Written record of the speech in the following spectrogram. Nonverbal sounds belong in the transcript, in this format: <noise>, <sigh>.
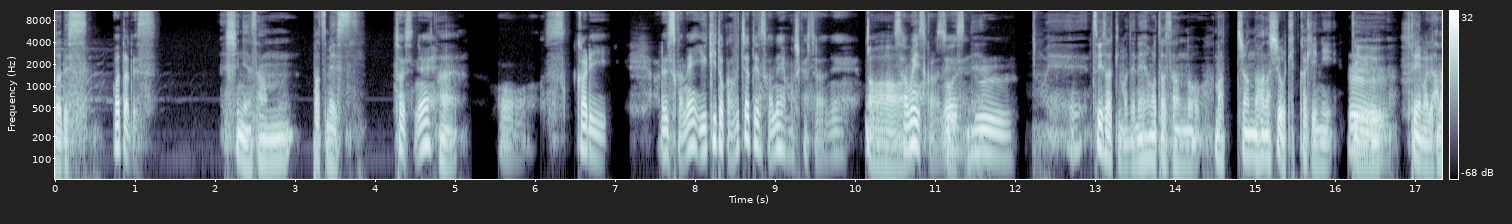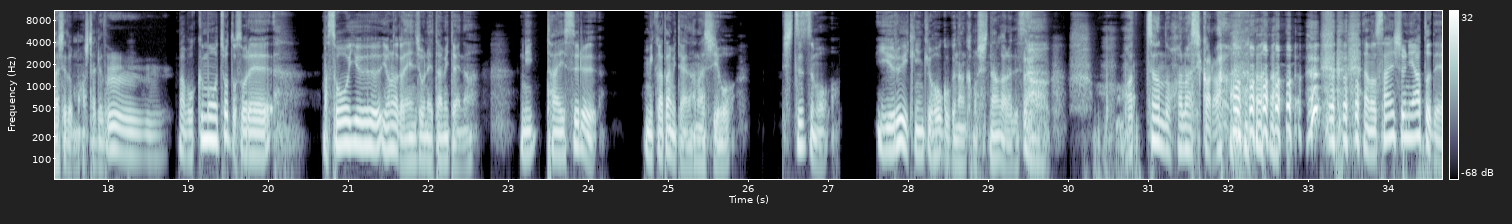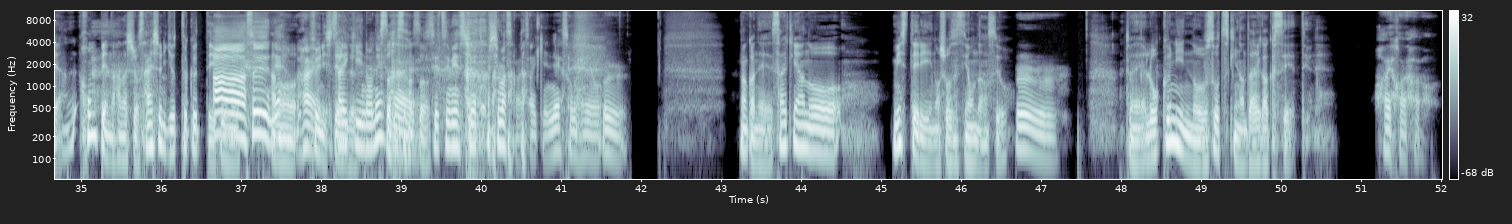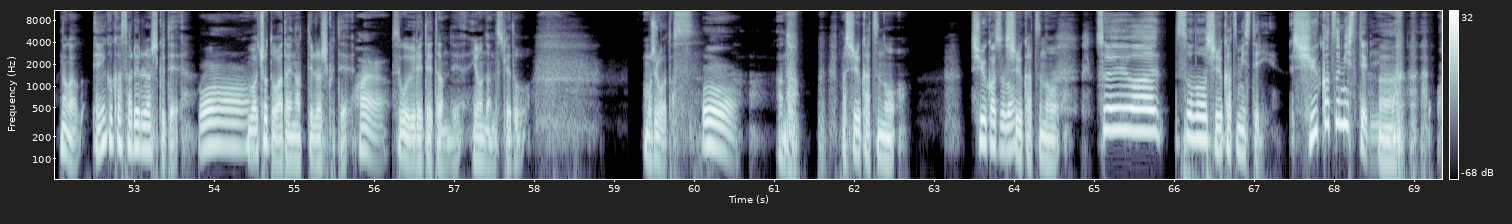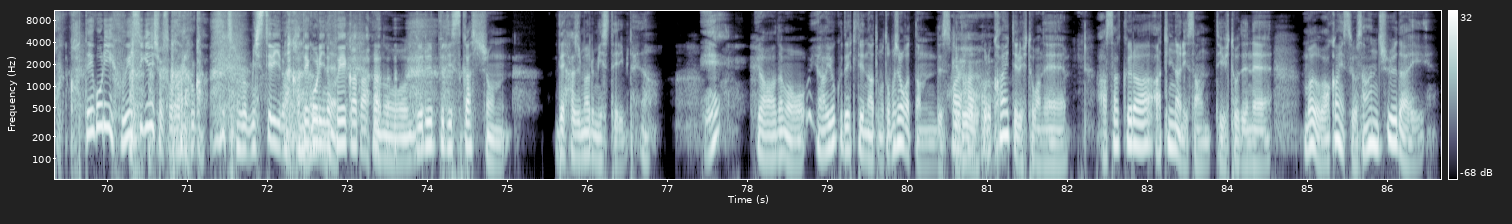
座です。またです。新年3発目です。そうですね。はい。すっかり、あれですかね。雪とか降っちゃってんですかね。もしかしたらね。あー寒いですからね。そうですねうん。えーついさっきまでね、またさんのまっちゃんの話をきっかけにっていううんテーマで話してましたけど。まあ、僕もちょっとそれ、まあ、そういう世の中の炎上ネタみたいな、に対する見方みたいな話をしつつも、ゆるい近況報告なんかもしながらですね、あまっちゃんの話から。<laughs> の、最初に後で本編の話を最初に言っとくっていうふうにああ、そういうね。はい風にしてる最近のね。そうそうそうはい説明しようとしますから、最近ね。その辺を。うん。<laughs> なんかね、最近あの、ミステリーの小説読んだんですよ。うん。とね、6人の嘘つきな大学生っていうね、はいはいはなんか映画化されるらしくて。ちょっと話題になってるらしくて、はすごい売れてたんで読んだんですけど、面白かったです。あの、<laughs> まあ、就活の、就活の？就活の、それは、その、就活ミステリ就活ミステリー、ー？うん。カテゴリー増えすぎでしょそのなんか、<laughs> そのミステリーのカテゴリーの増え方。あの、グループディスカッションで始まるミステリーみたいな。え？いやーでも、いや、よくできてるなと思って面白かったんですけど、はいはいはいこれ書いてる人がね、朝倉明成さんっていう人でね、まだ若いんですよ。30代、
